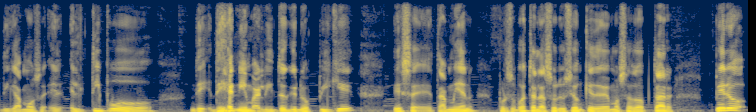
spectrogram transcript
digamos, el, tipo de, animalito que nos pique, es eh, también, por supuesto, la solución que debemos adoptar. Pero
